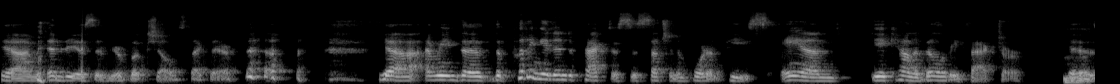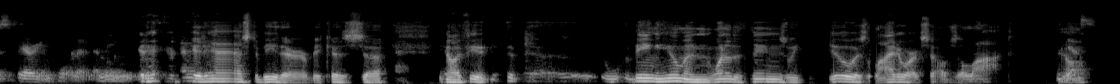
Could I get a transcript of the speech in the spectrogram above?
Yeah i'm envious of your bookshelves back there yeah i mean the the putting it into practice is such an important piece and the accountability factor mm-hmm. is very important i mean it, it, has to be there because uh, you know if you uh, being human one of the things we do is lie to ourselves a lot you know yes.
